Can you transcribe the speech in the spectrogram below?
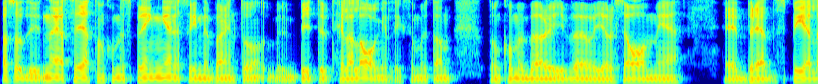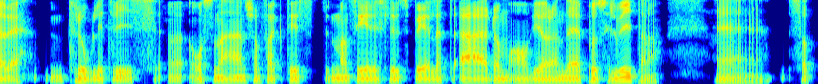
Alltså när jag säger att de kommer spränga det så innebär det inte att byta ut hela laget liksom, utan de kommer börja göra sig av med eh, breddspelare troligtvis eh, och sådana här som faktiskt man ser i slutspelet är de avgörande pusselbitarna. Eh, så att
